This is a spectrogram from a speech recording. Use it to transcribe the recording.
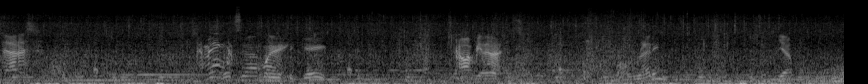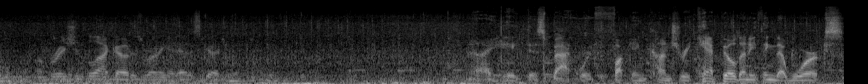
Status? Dominguez. What's happening Wait. at the gate? Copy that. All ready? Yep. Operation Blackout is running ahead of schedule. I hate this backward fucking country. Can't build anything that works.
